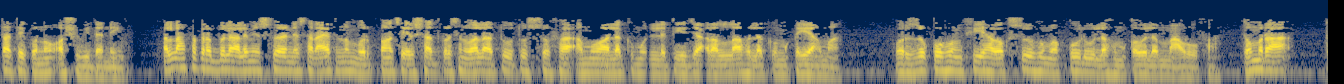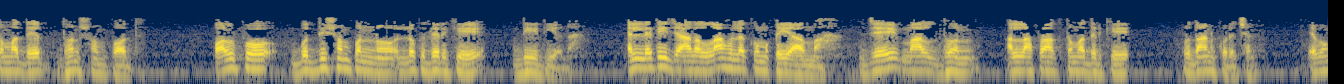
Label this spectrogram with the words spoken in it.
তাতে কোনো অসুবিধা নেই। আল্লাহ ফাকরাবুল্লাহ আলমী সুরানিসার আয়াত নম্বর পাঁচ এর সাদ করেছেন, ওয়ালা তু তুসফা আমু আলাকুমুল্লতি জা আল্লাহ লাকুম কিয়ামা ওরজুকুহুম ফিহা ওয়াকসুহুম ওয়াকুলু লাহুম কওলাম মারুফা তোমরা তোমাদের ধন সম্পদ অল্প বুদ্ধিসম্পন্ন লোকদেরকে দিয়ে দিও না। আল্লাতি জাল আল্লাহ লাকুম কিয়ামা যে মাল, ধন আল্লাহ পাক তোমাদেরকে প্রদান করেছেন এবং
